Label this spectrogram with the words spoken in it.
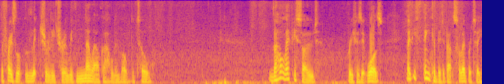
the phrase looked literally true with no alcohol involved at all. The whole episode, brief as it was, made me think a bit about celebrity.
